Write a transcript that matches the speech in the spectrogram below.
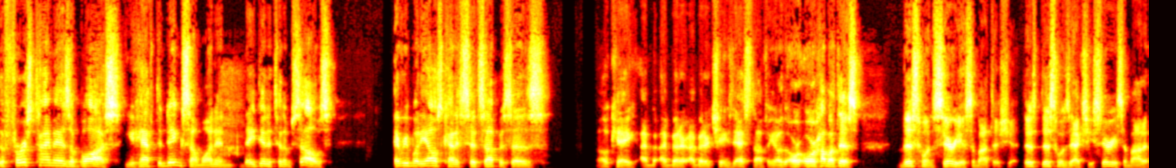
The first time as a boss, you have to ding someone, and they did it to themselves. Everybody else kind of sits up and says, okay, I, I better, I better change that stuff. You know, or, or how about this? this one's serious about this shit. This this one's actually serious about it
